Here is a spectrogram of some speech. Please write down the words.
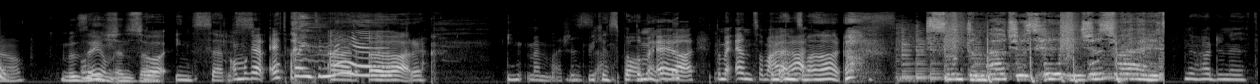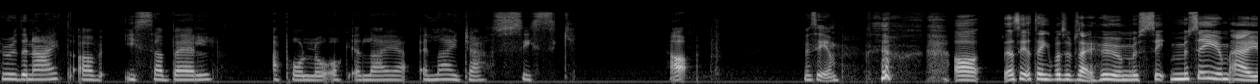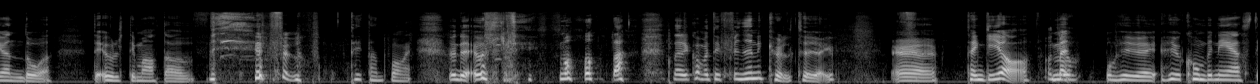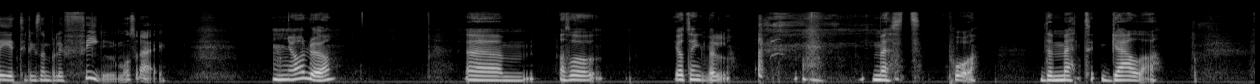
Ja. Museum Oj, Insel. Så incels Oh my god, ett poäng till mig! är öar. In, men Maria, Vilken de spaning. är öar. De är ensamma De öar. ensamma öar. Nu hörde ni Through the Night av Isabelle Apollo och Elijah, Elijah Sisk. Ja. Museum. Ja, alltså jag tänker på typ så här, hur muse museum är ju ändå det ultimata av... Förlåt, titta inte på mig. Det ultimata när det kommer till finkultur. Eh, tänker jag. Och Men, och hur, hur kombineras det till exempel i film och sådär? Ja du. Um, alltså, jag tänker väl mest på The Met Gala.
